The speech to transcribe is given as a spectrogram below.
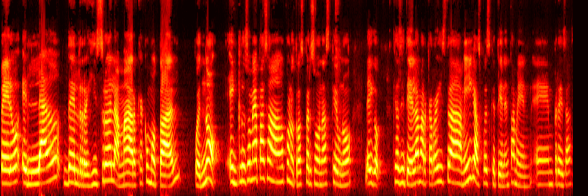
pero el lado del registro de la marca como tal, pues no, incluso me ha pasado con otras personas que uno, le digo, que si tienen la marca registrada, amigas, pues que tienen también eh, empresas,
